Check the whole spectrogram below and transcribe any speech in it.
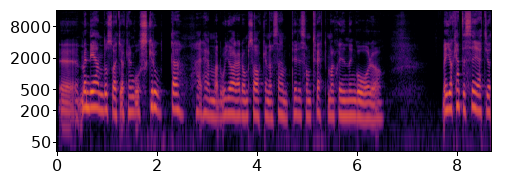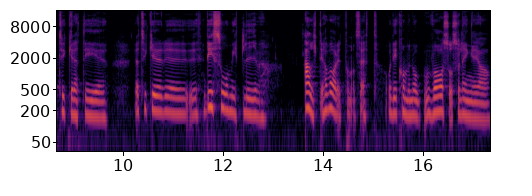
Eh, men det är ändå så att jag kan gå och skrota här hemma då och göra de sakerna samtidigt som tvättmaskinen går. Och, men jag kan inte säga att jag tycker att det är... Jag tycker eh, det är så mitt liv alltid har varit på något sätt. Och det kommer nog vara så så länge jag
